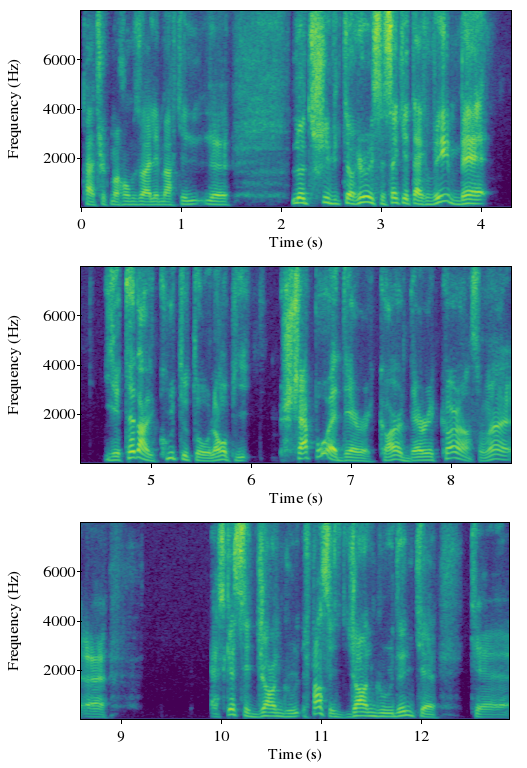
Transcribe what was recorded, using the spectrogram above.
Patrick Mahomes va aller marquer le, le toucher victorieux et c'est ça qui est arrivé, mais il était dans le coup tout au long. Puis chapeau à Derek Carr. Derek Carr, en ce moment, euh, est-ce que c'est John Gruden? Je pense que c'est John Gruden qui, a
